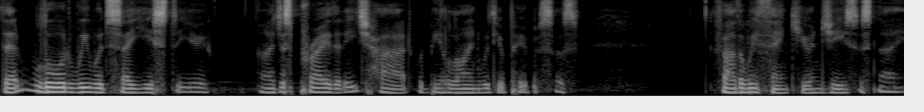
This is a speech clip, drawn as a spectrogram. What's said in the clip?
that, Lord, we would say yes to you and I just pray that each heart would be aligned with your purposes. Father, we thank you in Jesus' name.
